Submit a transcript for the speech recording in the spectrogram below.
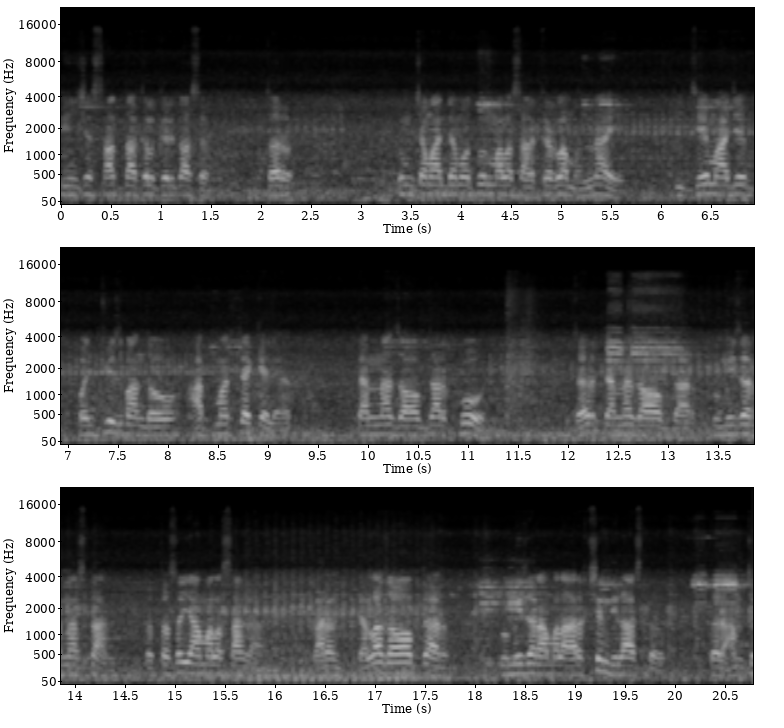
तीनशे सात दाखल करीत असेल तर तुमच्या माध्यमातून मला सरकारला म्हणणं आहे की जे माझे पंचवीस बांधव आत्महत्या केल्यात त्यांना जबाबदार कोण? जर त्यांना जबाबदार तुम्ही जर नसताल तर तसंही आम्हाला सांगा. कारण त्याला जबाबदार तुम्ही जर आम्हाला आरक्षण दिलं असतं तर आमचे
